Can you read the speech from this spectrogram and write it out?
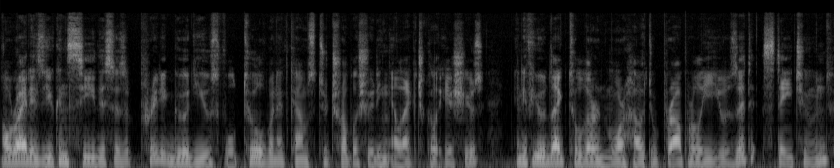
Alright, as you can see, this is a pretty good useful tool when it comes to troubleshooting electrical issues. And if you would like to learn more how to properly use it, stay tuned.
